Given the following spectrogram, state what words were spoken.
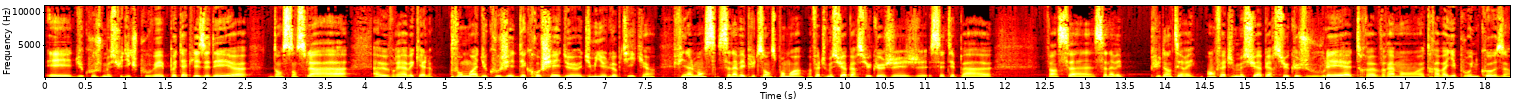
et du coup je me suis dit que je pouvais peut-être les aider euh, dans ce sens-là à, à, œuvrer avec elle. Pour moi du coup j'ai décroché du milieu de l'optique. Finalement ça, n'avait plus de sens pour moi. En fait je me suis aperçu que c'était pas, euh, enfin ça ça n'avait plus d'intérêt. En fait, je me suis aperçu que je voulais être vraiment euh, travailler pour une cause.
